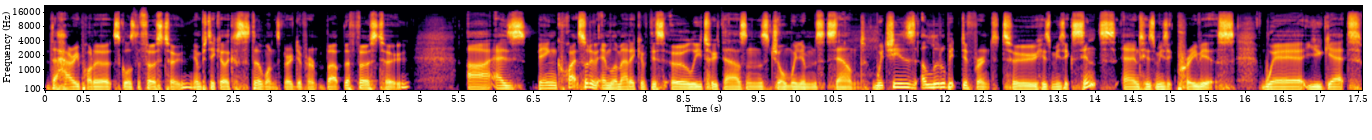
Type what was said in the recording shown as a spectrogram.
the Harry Potter scores, the first two in particular, because the third one's very different, but the first two uh, as being quite sort of emblematic of this early 2000s John Williams sound, which is a little bit different to his music since and his music previous, where you get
